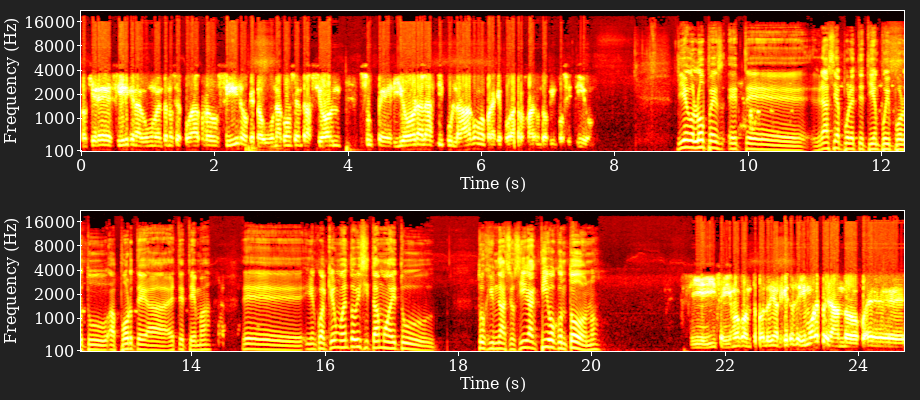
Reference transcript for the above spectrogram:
no quiere decir que en algún momento no se pueda producir o que no hubo una concentración superior a la estipulada como para que pueda arrojar un doping positivo. Diego López, este, gracias por este tiempo y por tu aporte a este tema. Eh, y en cualquier momento visitamos ahí tu, tu gimnasio. Sigue activo con todo, ¿no? Sí, seguimos con todo los días, seguimos esperando. Eh,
